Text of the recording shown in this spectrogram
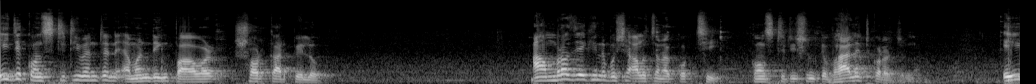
এই যে কনস্টিটিউয়েন্ট অ্যান্ড অ্যামেন্ডিং পাওয়ার সরকার পেল, আমরা যে এখানে বসে আলোচনা করছি কনস্টিটিউশনকে ভায়োলেট করার জন্য, এই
